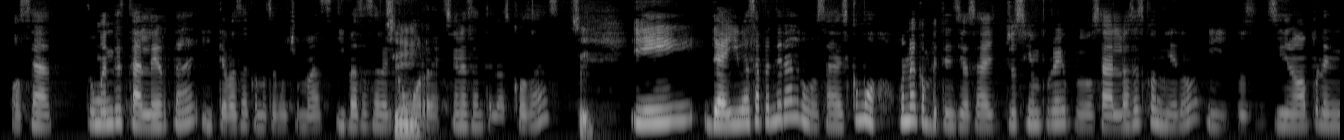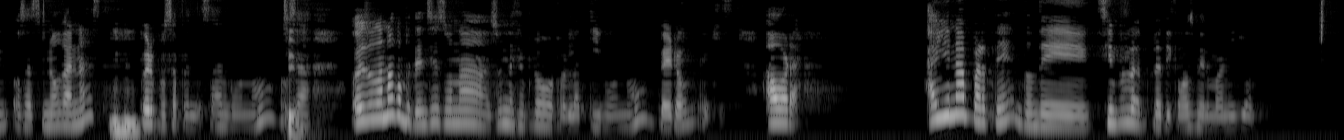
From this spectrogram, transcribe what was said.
O sea, tu mente está alerta y te vas a conocer mucho más y vas a saber Sí. cómo reaccionas ante las cosas Sí, y de ahí vas a aprender algo, o sea, es como una competencia, o sea, yo siempre, pues, o sea, lo haces con miedo y pues si no aprendes, o sea, si no ganas, pero pues aprendes algo, ¿no? O Sí. sea, eso es una competencia, es, una, es un ejemplo relativo, ¿no? Pero, X. Ahora, hay una parte donde siempre la platicamos mi hermano y yo,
